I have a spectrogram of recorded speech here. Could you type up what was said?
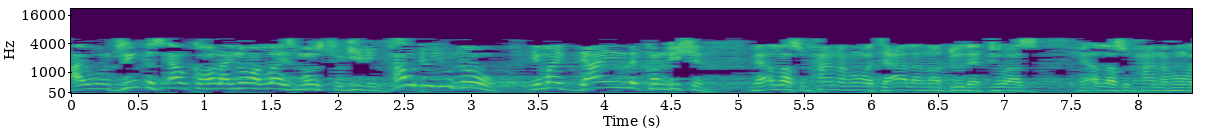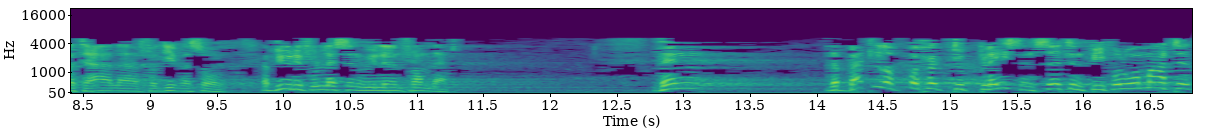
I will drink this alcohol. I know Allah is most forgiving. How do you know? You might die in the condition. May Allah subhanahu wa ta'ala not do that to us. May Allah subhanahu wa ta'ala forgive us all. A beautiful lesson we learn from that. Then the battle of Uhud took place and certain people were martyred.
